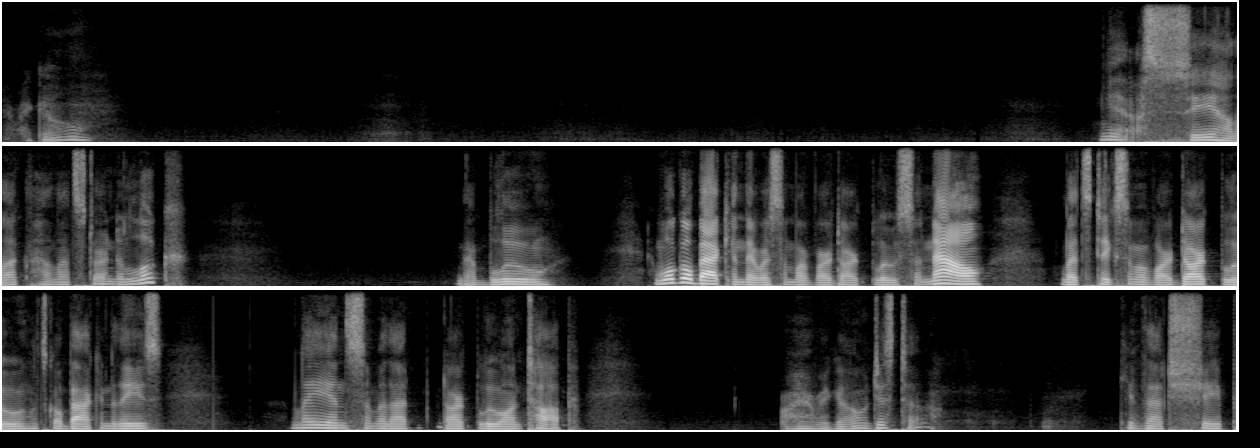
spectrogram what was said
There we go. Yeah, see how that how that's starting to look? That blue. And we'll go back in there with some of our dark blue. So now, let's take some of our dark blue. Let's go back into these lay in some of that dark blue on top. There we go, just to give that shape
